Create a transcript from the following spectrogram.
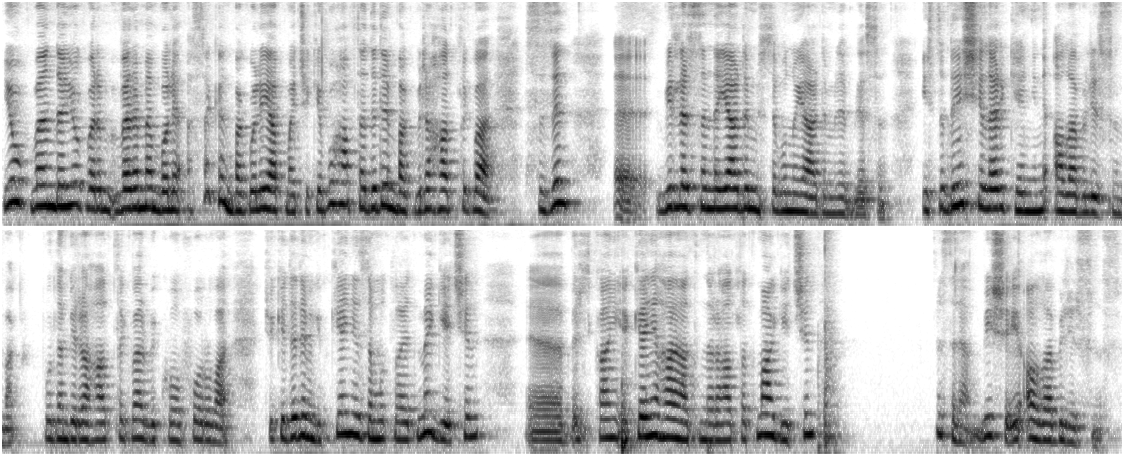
yok bende yok verem- veremem böyle. Sakın bak böyle yapmayın. Çünkü bu hafta dedim bak bir rahatlık var. Sizin e, birileri sende yardım iste bunu yardım edebilirsin. İstediğin şeyleri kendini alabilirsin bak. Buradan bir rahatlık var, bir konfor var. Çünkü dediğim gibi kendinizi mutlu etmek için, e, kendi hayatını rahatlatmak için mesela bir şeyi alabilirsiniz.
